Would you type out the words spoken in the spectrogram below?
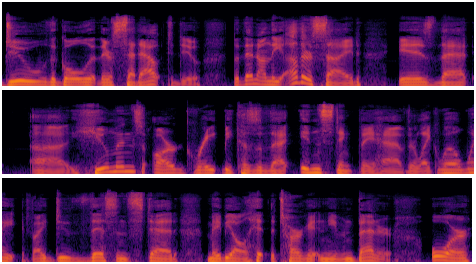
do the goal that they're set out to do. But then on the other side is that uh, humans are great because of that instinct they have. They're like, well, wait, if I do this instead, maybe I'll hit the target and even better. Or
